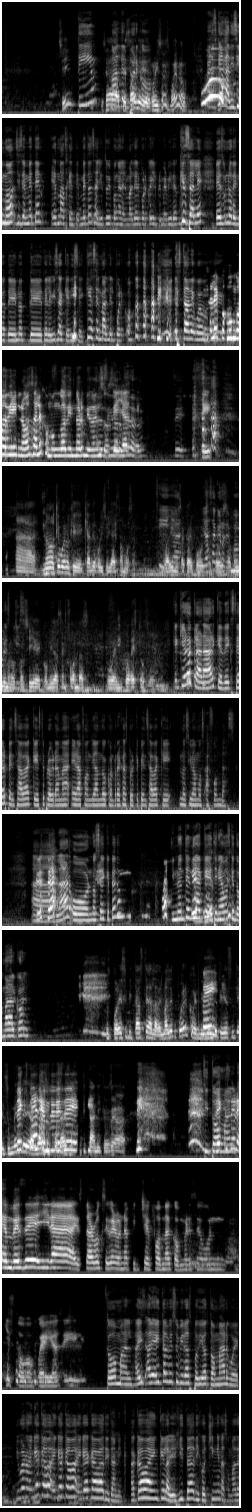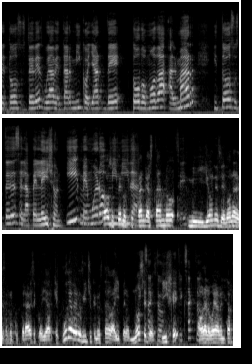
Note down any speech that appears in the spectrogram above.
Sí. Team o sea, mal del puerco. Ruizo es bueno. Pero es cagadísimo. Si se meten, es más gente. Métanse a YouTube y pongan el mal del puerco y el primer video que sale es uno de, de, de Televisa que dice, ¿qué es el mal del puerco? Está de huevo. Sale como un godín, ¿no? Sale como un godín dormido en su silla. Sí. Ah, no, qué bueno que, que Ale Ruizo ya es famosa. Sí, ahí ya, saca de pobres. Ya de pobres, mínimo nos consigue comidas en fondas o en puestos. Que quiero aclarar que Dexter pensaba que este programa era fondeando con rejas porque pensaba que nos íbamos a fondas a hablar o no sé qué pedo. Y no entendía que teníamos que tomar alcohol. Pues por eso invitaste a la del mal del puerco. En, mi mente tenías, en su mente Dexter en vez de... Titanic, o sea... Sí, todo Dexter, en vez de ir a Starbucks y ver una pinche fonda a comerse un guisto, güey, así. Todo mal. Ahí, ahí, tal vez hubieras podido tomar, güey. Y bueno, ¿en qué, acaba, en, qué acaba, ¿en qué acaba Titanic? Acaba en que la viejita dijo, chinguen a su madre todos ustedes, voy a aventar mi collar de todo moda al mar y todos ustedes el Appellation. Y me muero todos mi ustedes vida. están gastando millones de dólares en recuperar ese collar, que pude haber dicho que no estaba ahí, pero no se los dije. Exacto. Ahora lo voy a aventar.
